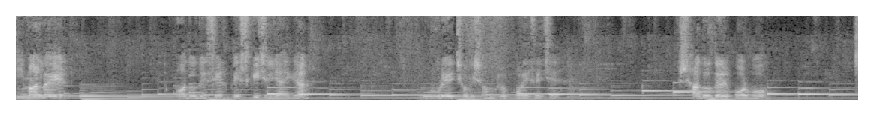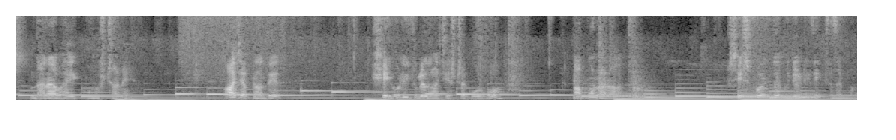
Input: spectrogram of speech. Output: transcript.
হিমালয়ের পদদেশের বেশ কিছু জায়গা ঘুরে ছবি সংগ্রহ করে এসেছে। সাধুদের পর্ব, ধারাবাহিক অনুষ্ঠানে। আজ আপনাদের সেগুলি তুলে ধরার চেষ্টা করব। আপনারা শেষ পর্যন্ত ভিডিওটি দেখতে থাকুন।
